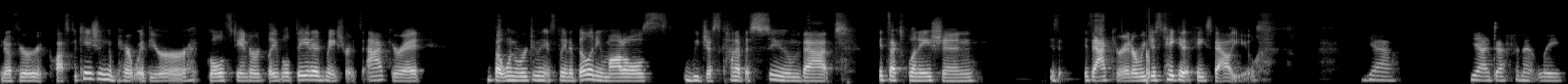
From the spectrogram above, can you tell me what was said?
you know, if your classification, compare it with your gold standard labeled data to make sure it's accurate. But when we're doing explainability models, we just kind of assume that its explanation is, is accurate or we just take it at face value. Yeah. Yeah, definitely.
